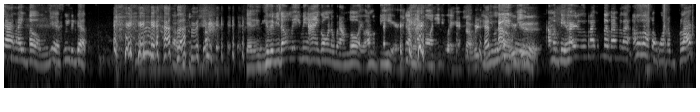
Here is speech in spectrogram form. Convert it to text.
kind like bones. Yes, we together. I love it. Because if you don't leave me, I ain't going nowhere. I'm loyal. I'm gonna be here. I'm not going anywhere. No, we, That's you no, we me, good. I'm gonna be hurt like a mother. I'm like, oh, I don't want to block.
